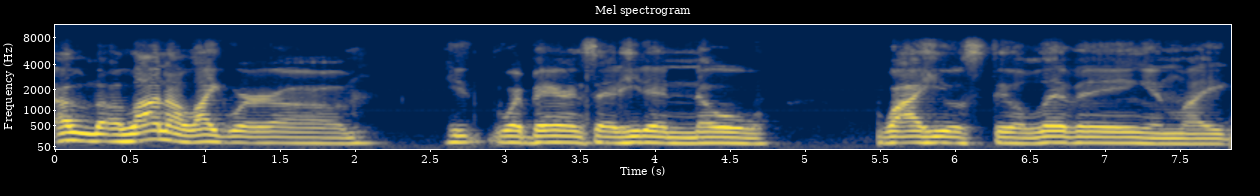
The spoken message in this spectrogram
a, a line I like where um, he where Baron said he didn't know why he was still living and like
